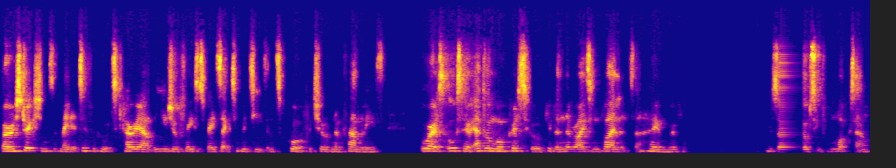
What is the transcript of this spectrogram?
where restrictions have made it difficult to carry out the usual face-to-face -face activities and support for children and families, but where it's also ever more critical given the rise in violence at home resulting from lockdown.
